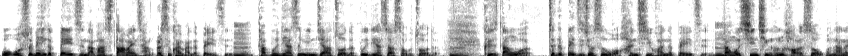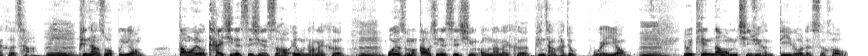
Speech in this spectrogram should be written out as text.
我我随便一个杯子，哪怕是大卖场二十块买的杯子，嗯，它不一定要是名家做的，不一定要是要手做的。嗯，可是当我这个杯子就是我很喜欢的杯子，当我心情很好的时候，我拿来喝茶。嗯，平常时我不用。当我有开心的事情的时候，哎，我拿来喝。嗯，我有什么高兴的事情，我拿来喝。平常他就不会用。嗯，有一天当我们情绪很低落的时候，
